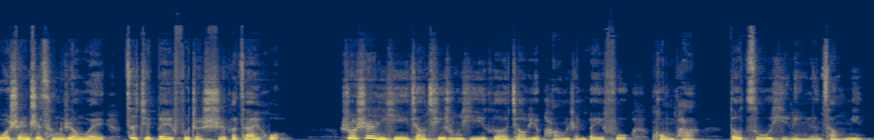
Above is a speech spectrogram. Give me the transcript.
我甚至曾认为自己背负着十个灾祸，若任意将其中一个交予旁人背负，恐怕都足以令人丧命。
